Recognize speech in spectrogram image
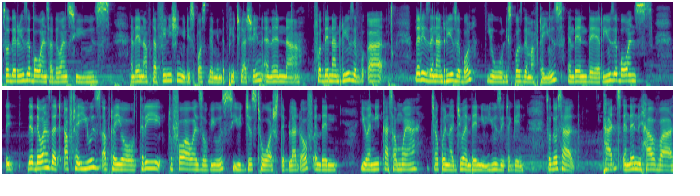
So the reusable ones are the ones you use, and then after finishing, you dispose them in the pit latrine. And then uh, for the non-reusable, that is the non-reusable, you dispose them after use, and then the reusable ones. they- They're the ones that after use, after your three to four hours of use, you just wash the blood off and then you anika somewhere, chapwe na jua, and then you use it again. So those are pads, and then we have uh,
